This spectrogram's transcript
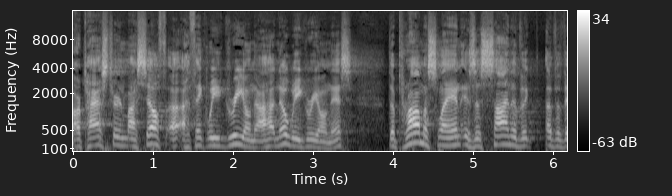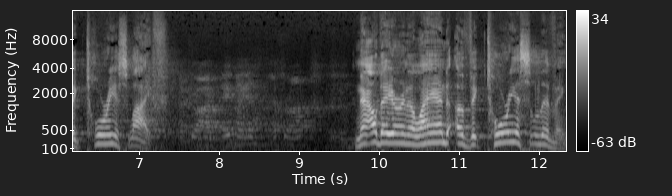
Our pastor and myself, I think we agree on that. I know we agree on this. The promised land is a sign of a, of a victorious life. Now they are in a land of victorious living.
